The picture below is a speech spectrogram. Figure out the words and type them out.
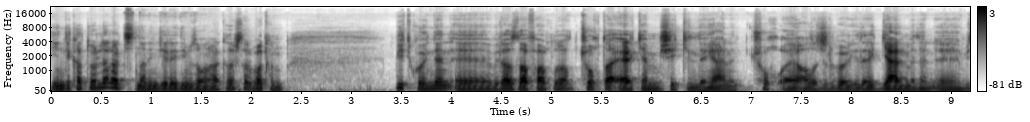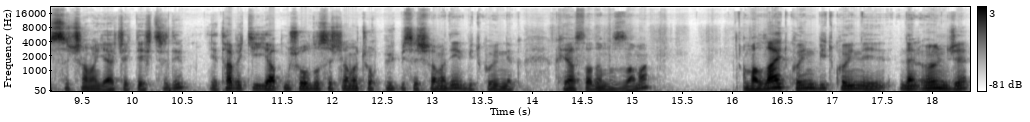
İndikatörler açısından incelediğim zaman arkadaşlar bakın Bitcoin'den e, biraz daha farklı olarak çok daha erken bir şekilde yani çok e, alıcılı bölgelere gelmeden e, bir sıçrama gerçekleştirdi. E, tabii ki yapmış olduğu sıçrama çok büyük bir sıçrama değil Bitcoin'le kıyasladığımız zaman. Ama Litecoin Bitcoin'den önce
